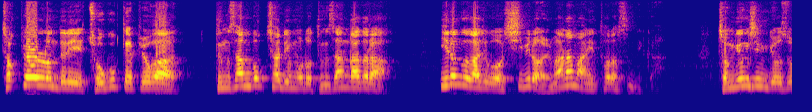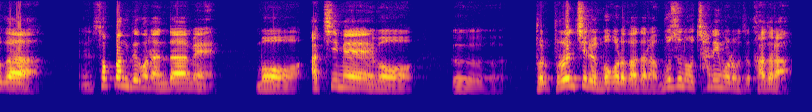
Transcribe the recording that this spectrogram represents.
적폐 언론들이 조국 대표가 등산복 차림으로 등산 가더라 이런 거 가지고 시비를 얼마나 많이 털었습니까? 정경심 교수가 석방되고 난 다음에 뭐 아침에 뭐 그 브런치를 먹으러 가더라 무슨 옷 차림으로 가더라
